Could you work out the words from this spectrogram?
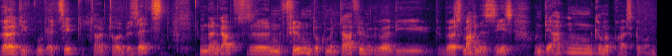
relativ gut erzählt, total toll besetzt. Und dann gab es äh, einen Film, einen Dokumentarfilm über, die, über das Machen des Sees und der hat einen Grimme-Preis gewonnen,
